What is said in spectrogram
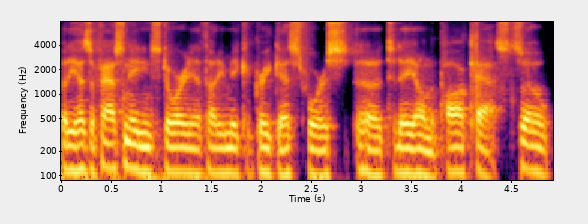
But he has a fascinating story, and I thought he'd make a great guest for us uh, today on the podcast. So,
